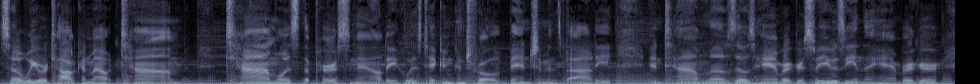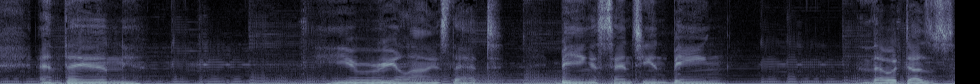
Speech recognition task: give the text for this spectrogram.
So we were talking about Tom. Tom was the personality who was taking control of Benjamin's body, and Tom loves those hamburgers, so he was eating the hamburger, and then he realized that being a sentient being, though it does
